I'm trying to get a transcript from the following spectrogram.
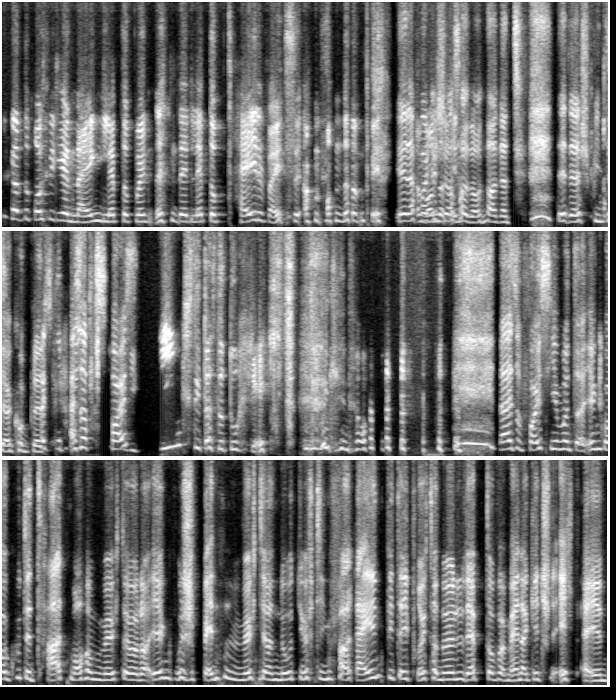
Ich glaube, du brauchst wirklich einen neigen Laptop, weil der Laptop teilweise am anderen Bett. Ja, der ja schon anderen auseinander. Der, der, spinnt ja komplett. Also, falls, links, die Tastatur rechts. genau. Also falls jemand da irgendwo eine gute Tat machen möchte oder irgendwo spenden möchte an notdürftigen Verein, bitte, ich bräuchte nur einen Laptop, weil meiner geht schon echt ein.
